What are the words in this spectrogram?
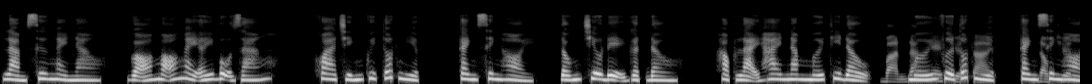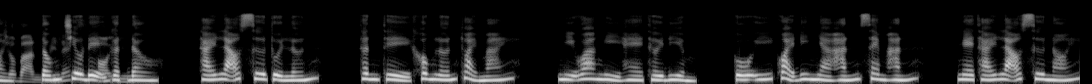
làm sư ngày nào, gõ mõ ngày ấy bộ dáng. Khoa chính quy tốt nghiệp, canh sinh hỏi, tống chiêu đệ gật đầu, học lại 2 năm mới thi đậu, mới vừa tốt nghiệp, canh sinh hỏi, tống chiêu đệ gật đầu. Thái lão sư tuổi lớn, thân thể không lớn thoải mái, Nhị oa nghỉ hè thời điểm, cố ý quải đi nhà hắn xem hắn. Nghe Thái lão sư nói,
